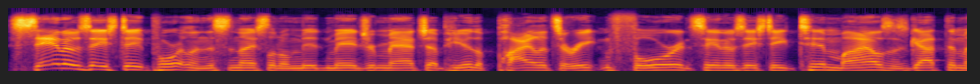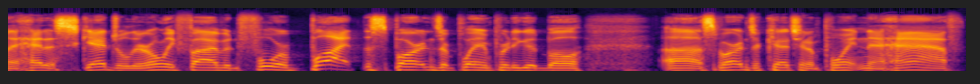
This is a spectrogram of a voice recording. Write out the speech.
San Jose State Portland. This is a nice little mid-major matchup here. The Pilots are eight and four, and San Jose State Tim Miles has got them ahead of schedule. They're only five and four, but the Spartans are playing pretty good ball. Uh, Spartans are catching a point and a half.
